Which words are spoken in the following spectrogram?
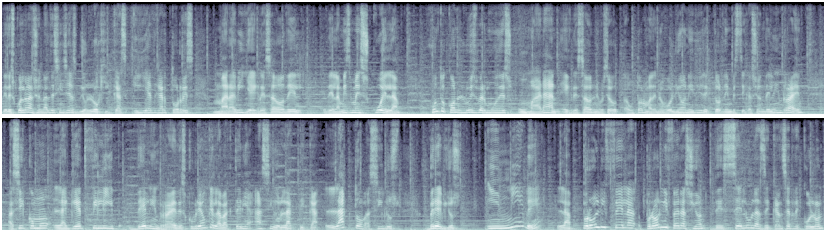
de la Escuela Nacional de Ciencias Biológicas y Edgar Torres Maravilla, egresado de, de la misma escuela, junto con Luis Bermúdez Humarán, egresado de la Universidad Autónoma de Nuevo León y director de investigación del INRAE, así como Laguet Philippe del INRAE, descubrieron que la bacteria ácido láctica Lactobacillus brevius inhibe la proliferación de células de cáncer de colon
